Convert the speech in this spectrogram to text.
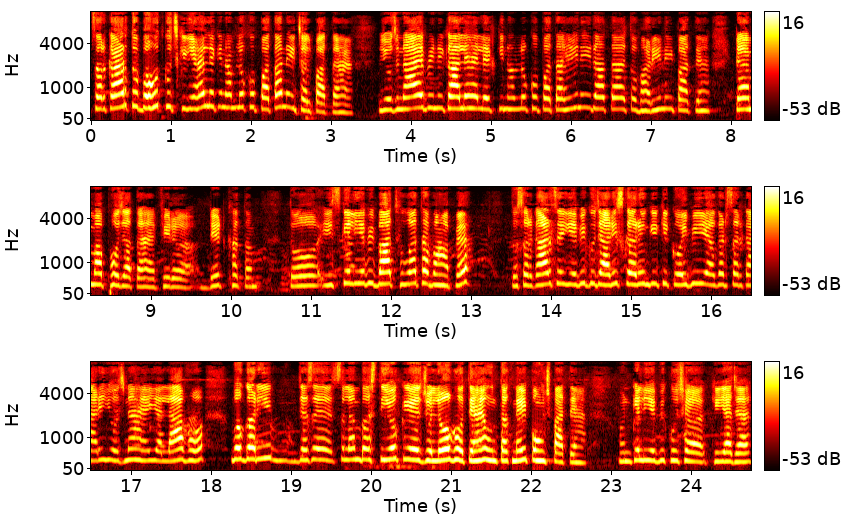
सरकार तो बहुत कुछ किए हैं लेकिन हम लोग को पता नहीं चल पाता है। योजनाएँ भी निकाले हैं लेकिन हम लोग को पता ही नहीं रहता है तो भर ही नहीं पाते हैं। टाइम अप हो जाता है फिर डेट खत्म। तो इसके लिए भी बात हुआ था वहाँ पे। तो सरकार से ये भी गुजारिश करूँगी कि कोई भी अगर सरकारी योजना है या लाभ हो वो गरीब जैसे स्लम बस्तियों के जो लोग होते हैं उन तक नहीं पहुँच पाते हैं। उनके लिए भी कुछ किया जाए।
